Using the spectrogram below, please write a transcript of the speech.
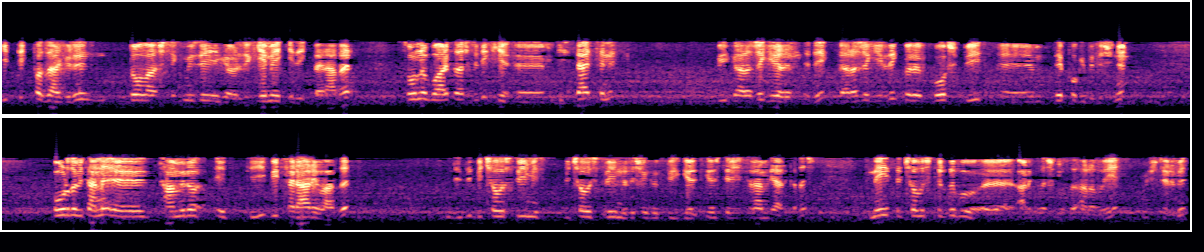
Gittik pazar günü dolaştık, müzeyi gördük, yemek yedik beraber. Sonra bu arkadaş dedi ki e, isterseniz bir garaja girelim dedi. Garaja girdik böyle boş bir e, depo gibi düşünün. Orada bir tane e, tamir ettiği bir Ferrari vardı. Dedi bir çalıştırayım, bir çalıştırayım dedi çünkü bir gö- gösterici bir arkadaş. Neyse çalıştırdı bu e, arkadaşımızı arabayı, müşterimiz.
